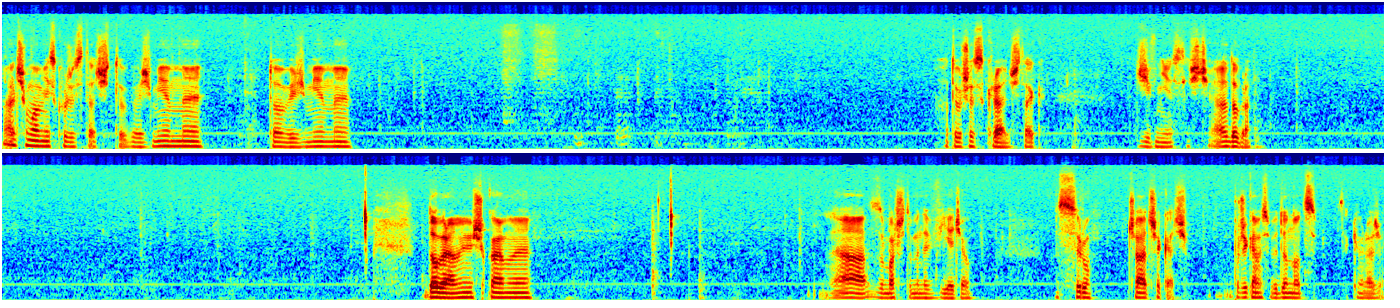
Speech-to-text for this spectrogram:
Ale czemu mam nie skorzystać? To weźmiemy. To weźmiemy. A to już jest kradzież, tak? Dziwni jesteście, ale dobra. Dobra, my szukamy... A, zobacz, to będę wiedział. Sru, trzeba czekać. Poczekamy sobie do nocy w takim razie.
